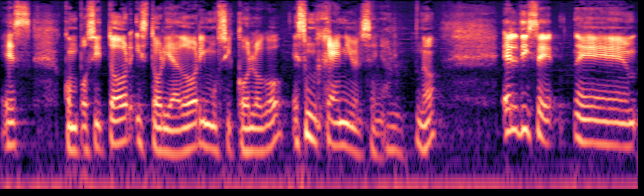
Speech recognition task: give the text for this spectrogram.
Es compositor, historiador y musicólogo. Es un genio el señor, ¿no? Él dice, eh,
